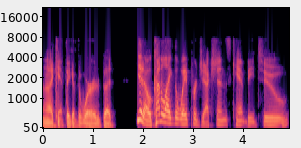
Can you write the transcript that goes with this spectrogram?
I can't think of the word, but you know, kind of like the way projections can't be too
